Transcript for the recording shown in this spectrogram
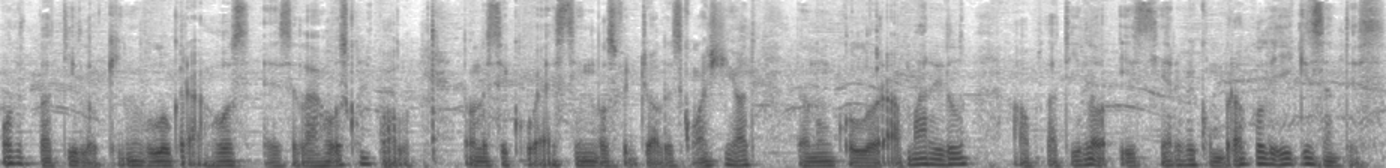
Outro platillo que involucra arroz é o arroz com polo, onde se cuecen los frijoles com agiot, dando um color amarelo ao platillo e serve com brócoli e guisantes.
